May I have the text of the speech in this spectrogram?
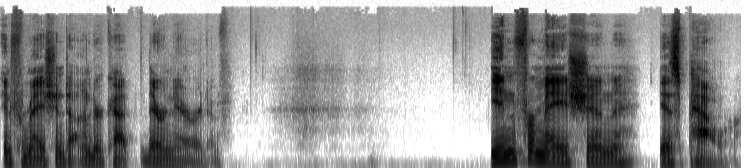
information to undercut their narrative. Information is power.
